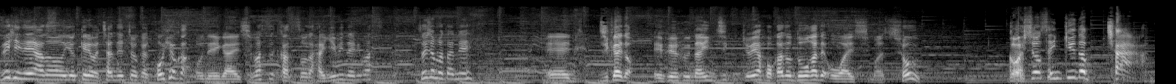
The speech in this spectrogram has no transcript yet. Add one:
ぜひね、あの、よければチャンネル登録、高評価お願いします。活動の励みになります。それじゃまたね、えー、次回の FF9 実況や他の動画でお会いしましょう。ご視聴 thank you だっちゃ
